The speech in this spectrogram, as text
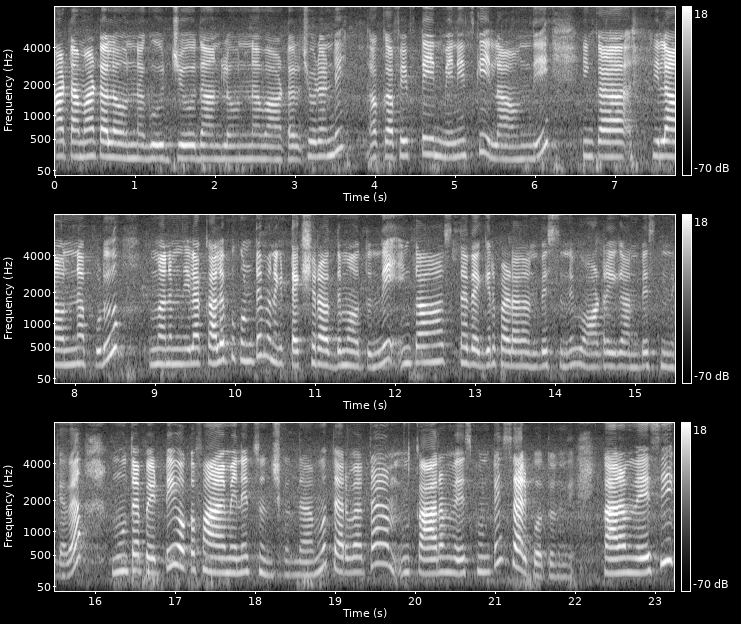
ఆ టమాటాలో ఉన్న గుజ్జు దాంట్లో ఉన్న వాటర్ చూడండి. ఒక ఫిఫ్టీన్ మినిట్స్కి ఇలా ఉంది. ఇంకా ఇలా ఉన్నప్పుడు మనం ఇలా కలుపుకుంటే మనకి టెక్స్చర్ అర్థమవుతుంది. ఇంకా దగ్గర పడాలనిపిస్తుంది వాటరీగా అనిపిస్తుంది కదా. మూత పెట్టి ఒక ఫైవ్ మినిట్స్ ఉంచుకుందాము. తర్వాత కారం వేసుకుంటే సరిపోతుంది. కారం వేసి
